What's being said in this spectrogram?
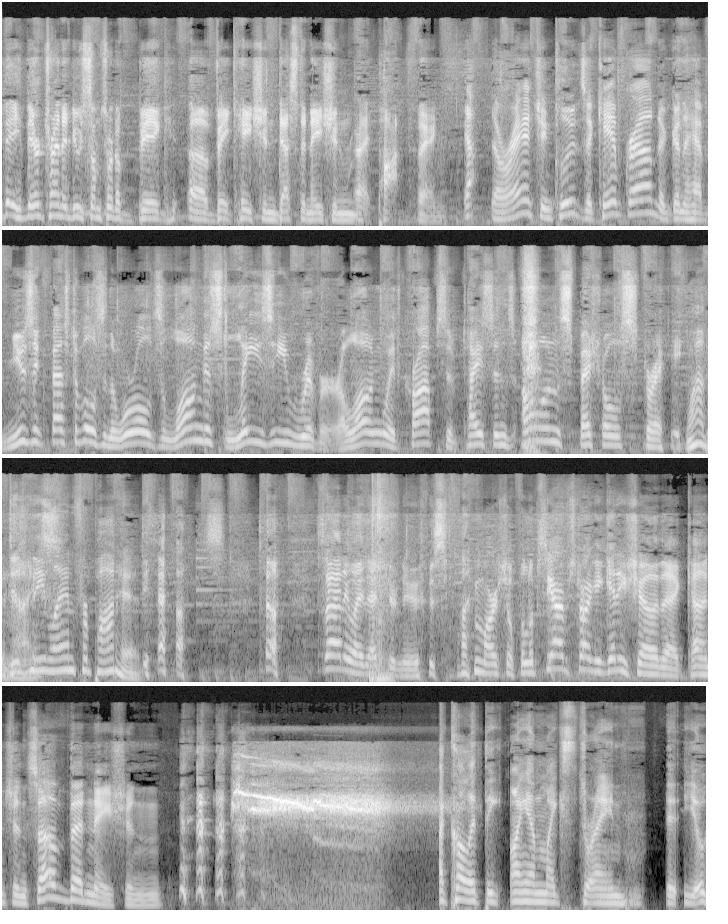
they, they're trying to do some sort of big uh, vacation destination pot thing. Yeah, the ranch includes a campground. They're going to have music festivals in the world's longest lazy river, along with crops of Tyson's own special strain. Wow, Disneyland for potheads. Yes. So anyway, that's your news. I'm Marshall Phillips, the Armstrong and Getty Show, the conscience of the nation. I call it the Iron Mike strain. It, you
